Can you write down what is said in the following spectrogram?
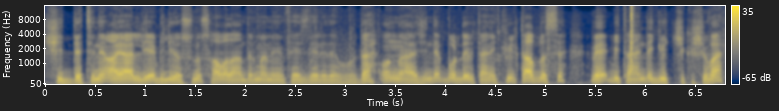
şiddetini ayarlayabiliyorsunuz. Havalandırma menfezleri de burada. Onun haricinde burada bir tane kül tablası ve bir tane de güç çıkışı var.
